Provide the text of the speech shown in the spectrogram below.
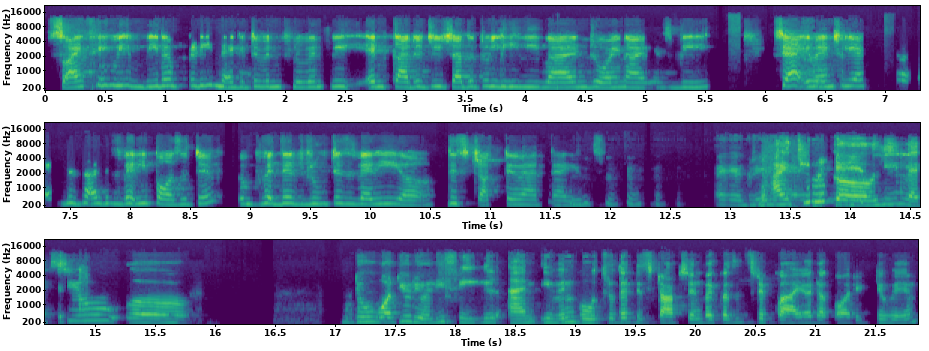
So I think we've been a pretty negative influence. We encourage each other to leave EY and join ISB. So yeah, eventually, I think the end result is very positive, but the root is very uh, destructive at times. I agree. I think uh, he lets you uh, do what you really feel and even go through the destruction because it's required according to him.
